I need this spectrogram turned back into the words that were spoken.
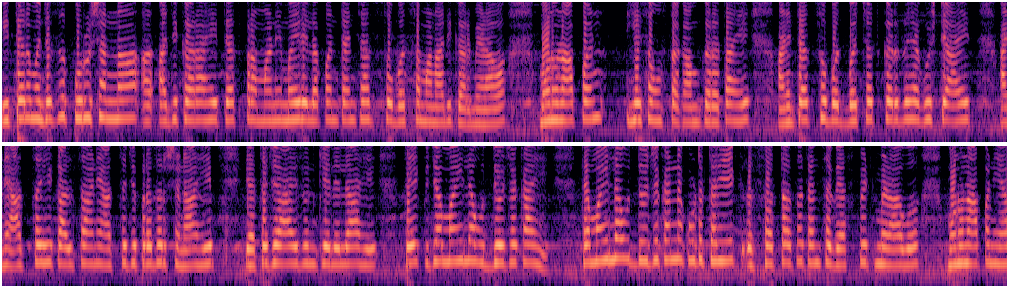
इतर म्हणजे जसं पुरुषांना अधिकार आहे त्याचप्रमाणे महिलेला पण त्यांच्याच सोबत समान अधिकार मिळावा. म्हणून आपण हे संस्था काम करत आहे आणि त्याचसोबत बचत कर्ज ह्या गोष्टी आहेत. आणि आजचं हे कालचं आणि आजचं जे प्रदर्शन आहे याचं जे आयोजन केलेलं आहे ते एक ज्या महिला उद्योजक आहे त्या महिला उद्योजकांना कुठंतरी एक स्वतःचं त्यांचं व्यासपीठ मिळावं म्हणून आपण या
